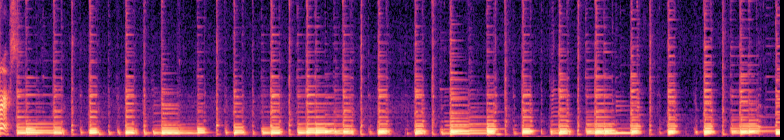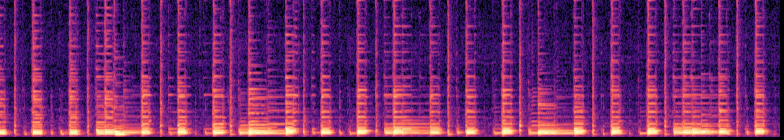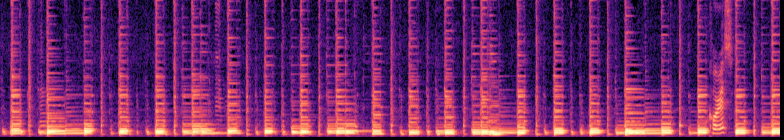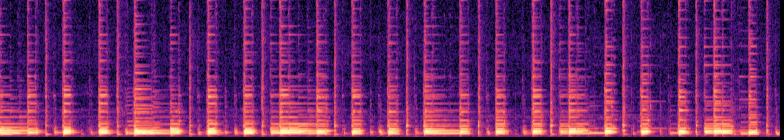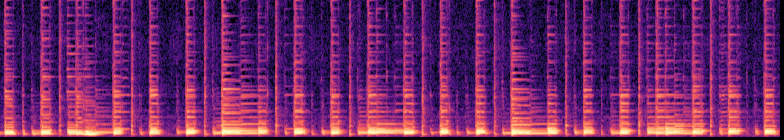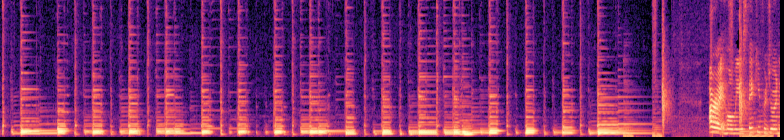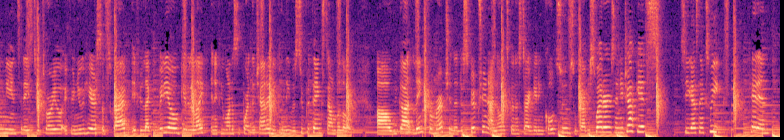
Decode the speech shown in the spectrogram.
verse. Chorus. Homies, thank you for joining me in today's tutorial. If you're new here, subscribe. If you liked the video, give it a like. And if you want to support the channel, you can leave a super thanks down below. Uh, we got link for merch in the description. I know it's going to start getting cold soon, so grab your sweaters and your jackets. See you guys next week. Okay then.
